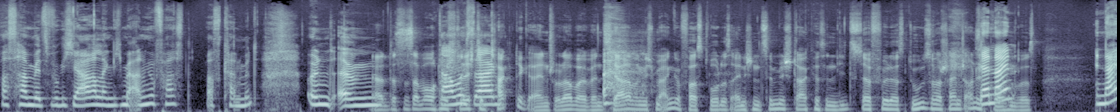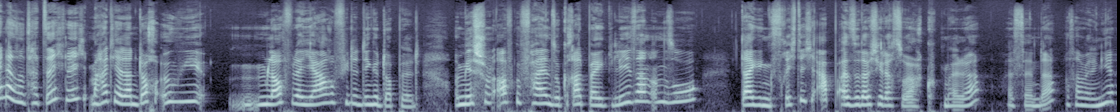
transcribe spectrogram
was haben wir jetzt wirklich jahrelang nicht mehr angefasst? Was kann mit? Und ähm, Ja, das ist aber auch eine schlechte sagen- Taktik eigentlich, oder? Weil wenn es jahrelang nicht mehr angefasst wurde, ist eigentlich ein ziemlich starkes Indiz dafür, dass du es wahrscheinlich auch nicht Ja, brauchen wirst. Nein, also tatsächlich, man hat ja dann doch irgendwie im Laufe der Jahre viele Dinge doppelt. Und mir ist schon aufgefallen, so gerade bei Gläsern und so, da ging es richtig ab. Also da habe ich gedacht, so, ach, guck mal da, was ist denn da? Was haben wir denn hier?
